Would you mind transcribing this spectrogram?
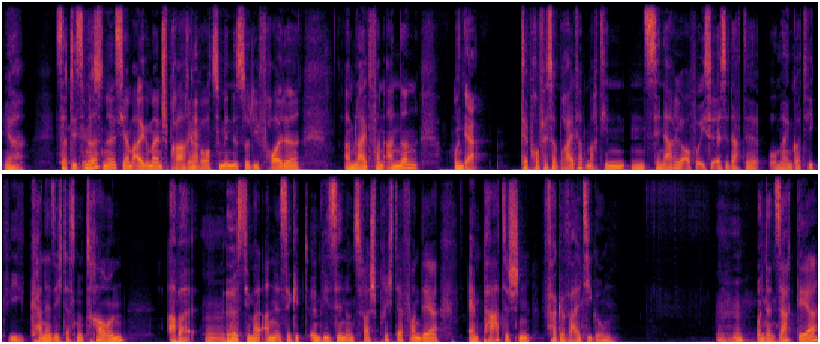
ja. Sadismus ja? Ne, ist ja im allgemeinen Sprachgebrauch ja. zumindest so die Freude am Leid von anderen. Und ja. der Professor Breithardt macht hier ein, ein, Szenario auf, wo ich so erst dachte, oh mein Gott, wie, wie kann er sich das nur trauen? Aber mhm. hörst dir mal an, es ergibt irgendwie Sinn. Und zwar spricht er von der empathischen Vergewaltigung. Mhm. Und dann sagt er,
